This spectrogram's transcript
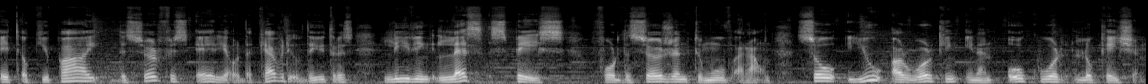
it occupy the surface area or the cavity of the uterus, leaving less space for the surgeon to move around. So you are working in an awkward location.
